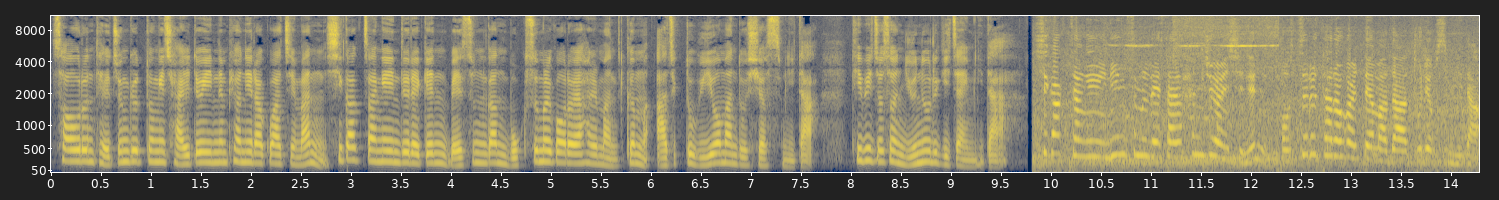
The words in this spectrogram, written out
서울은 대중교통이 잘 돼 있는 편이라고 하지만 시각장애인들에겐 매 순간 목숨을 걸어야 할 만큼 아직도 위험한 도시였습니다. TV조선 윤우르 기자입니다. 시각장애인인 24살 한주연 씨는 버스를 타러 갈 때마다 두렵습니다.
